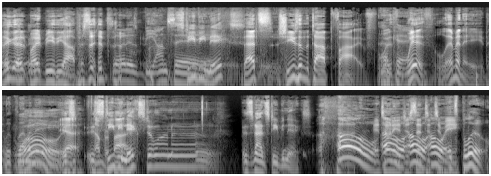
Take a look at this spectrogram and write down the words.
think that might be the opposite. So it is Beyonce. Stevie Nicks? That's she's in the top five with Okay. with Lemonade. with Lemonade. Whoa. Yeah, is is number Stevie five. Nicks still on uh it's not Stevie Nicks. Oh, Antonio oh, just oh, sent it to oh, me. it's blue.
